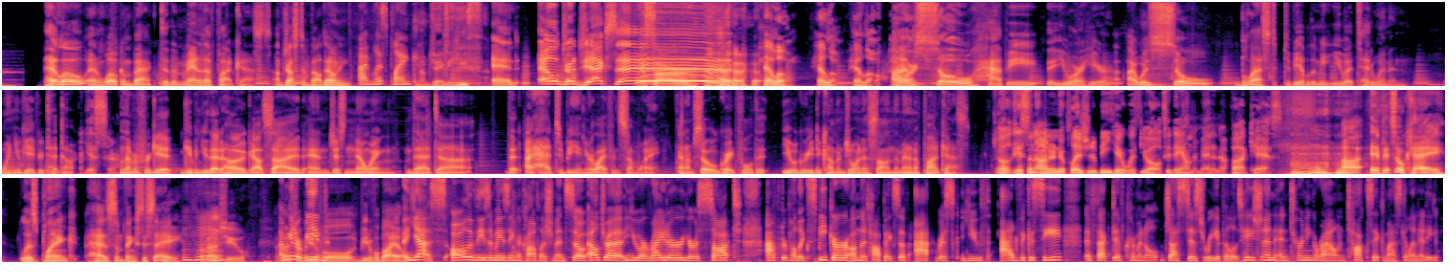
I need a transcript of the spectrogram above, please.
Hello, and welcome back to the Man Enough podcast. I'm Justin Baldoni I'm Liz Plank. And I'm Jamie Heath. and Eldra Jackson. Yes, sir. Hello, hello, hello. How I'm are you? so happy that you are here. I was so blessed to be able to meet you at TED Women when you gave your TED Talk. Yes, sir. I'll never forget giving you that hug outside and just knowing that uh, that I had to be in your life in some way. And I'm so grateful that you agreed to come and join us on the Man Enough podcast. Oh, it's an honor and a pleasure to be here with you all today on the Man Enough podcast. uh, if it's okay, Liz Plank has some things to say about you. I'm gonna your read- beautiful, beautiful bio. Uh, yes, all of these amazing accomplishments. So, Eldra, you are a writer, you're a sought after public speaker on the topics of at risk youth advocacy, effective criminal justice rehabilitation, and turning around toxic masculinity.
